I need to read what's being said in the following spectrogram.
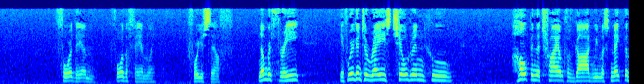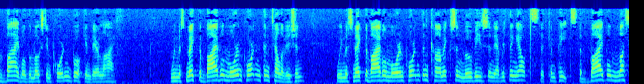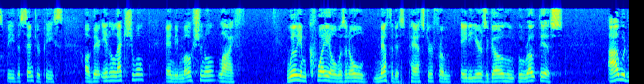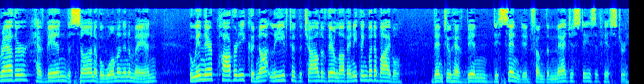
for them, for the family, for yourself. Number three, if we're going to raise children who hope in the triumph of God, we must make the Bible the most important book in their life. We must make the Bible more important than television. We must make the Bible more important than comics and movies and everything else that competes. The Bible must be the centerpiece of their intellectual and emotional life. William Quayle was an old Methodist pastor from 80 years ago who, who wrote this I would rather have been the son of a woman and a man who in their poverty could not leave to the child of their love anything but a Bible than to have been descended from the majesties of history.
